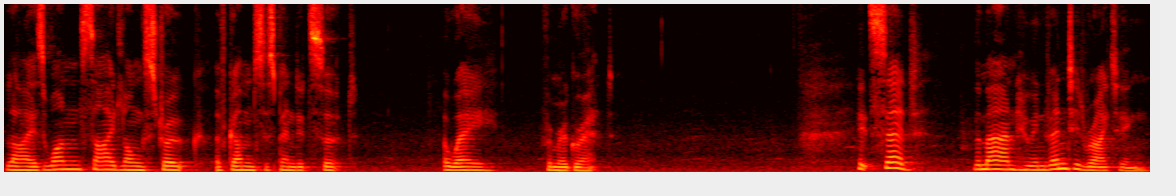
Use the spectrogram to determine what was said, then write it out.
lies one sidelong stroke of gum suspended soot away from regret. It's said the man who invented writing,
